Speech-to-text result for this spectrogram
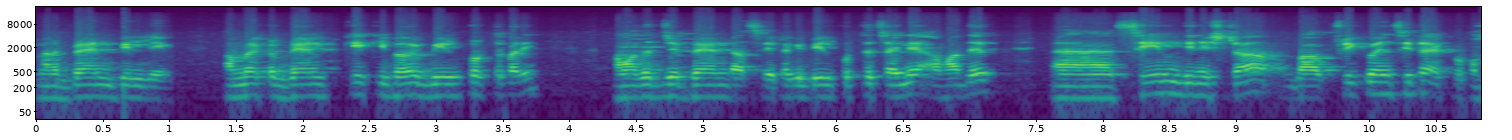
মানে ব্র্যান্ড বিল্ডিং আমরা একটা ব্র্যান্ডকে কীভাবে বিল্ড করতে পারি? আমাদের যে ব্র্যান্ড আছে, এটাকে বিল্ড করতে চাইলে আমাদের সেম জিনিসটা বা ফ্রিকোয়েন্সিটা একরকম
